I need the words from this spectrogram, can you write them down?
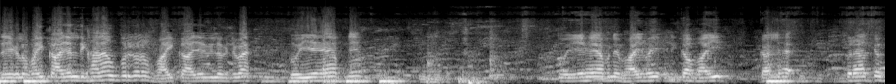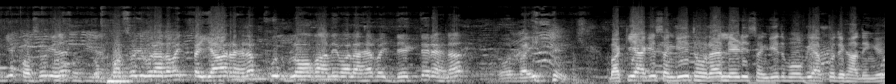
देख लो भाई, काजल दिखाना ऊपर करो। भाई काजल भी लग चुका है। तो ये है अपने तो ये है अपने भाई। भाई इनका भाई कल है बरात कब की परसों की ना तो परसों की बरात भाई तैयार रहना फुल ब्लॉग आने वाला है भाई, देखते रहना। और भाई, बाकी आगे संगीत हो रहा है लेडी संगीत, वो भी आपको दिखा देंगे।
